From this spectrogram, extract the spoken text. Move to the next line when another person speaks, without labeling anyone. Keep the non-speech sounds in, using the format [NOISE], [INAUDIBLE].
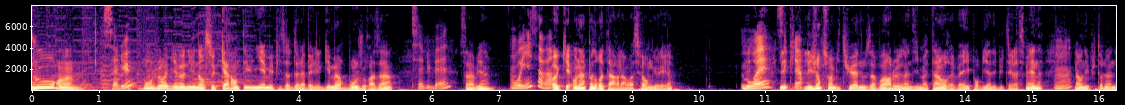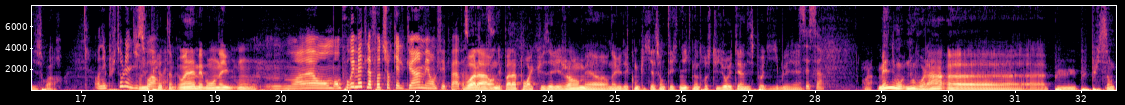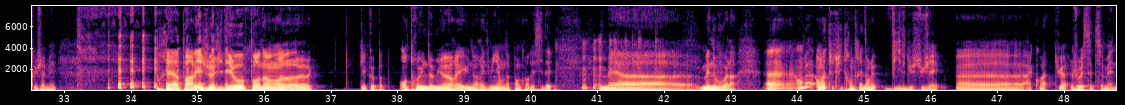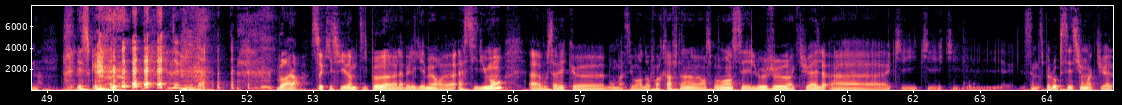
Bonjour
Salut.
Bonjour et bienvenue dans ce 41e épisode de La Belle et le Gamer. Bonjour Aza.
Salut Ben.
Ça va bien?
Oui, ça va.
Ok, on a un peu de retard là, on va se faire engueuler. hein. les-
ouais, c'est
Les,
clair.
les gens sont habitués à nous avoir le lundi matin au réveil pour bien débuter la semaine.
Mhm.
Là, on est plutôt le lundi soir.
On est plutôt lundi
On est
soir.
plutôt-
ouais.
ouais, mais bon, on a eu. on-
Mm, ouais, on, on pourrait mettre la faute sur quelqu'un, mais on le fait pas. Parce
Voilà,
qu'on
on n'est pas là pour accuser les gens, mais euh, on a eu des complications techniques. Notre studio était indisponible et
C'est ça.
Voilà. Mais nous, nous voilà euh, plus plus puissants que jamais, [LAUGHS] prêts à parler jeux vidéo pendant euh, quelque entre une demi-heure et une heure et demie. On n'a pas encore décidé, mais euh, mais nous voilà. On va on va tout de suite rentrer dans le vif du sujet. À quoi tu as joué cette semaine? Est-ce que [LAUGHS]
Devine. [LAUGHS]
Bon alors, ceux qui suivent un petit peu euh, la Belle Gamer euh, assidûment, euh, vous savez que bon bah c'est World of Warcraft hein, en ce moment, c'est le jeu actuel euh, qui, qui, qui- c'est un petit peu l'obsession actuelle.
